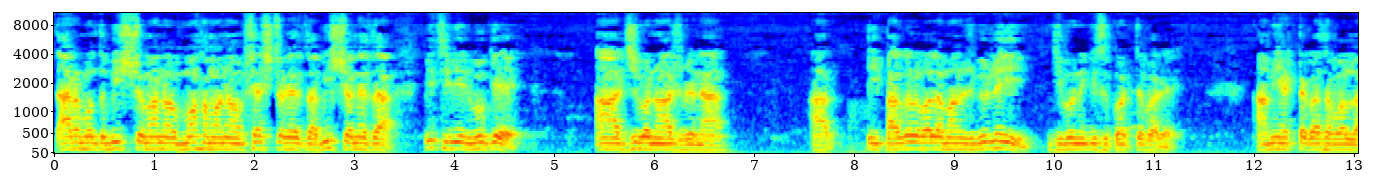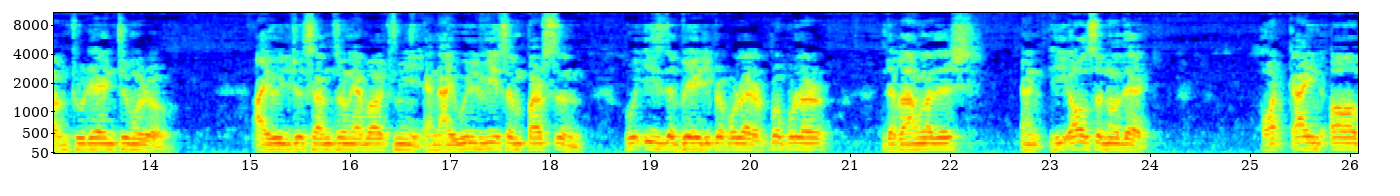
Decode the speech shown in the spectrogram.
তার মতো বিশ্ব মানব, মহামানব, শ্রেষ্ঠ নেতা, বিশ্ব নেতা পৃথিবীর বুকে আর জীবনও আসবে না। আর এই পাগল বলা মানুষগুলি জীবনে কিছু করতে পারে। আমি একটা কথা বললাম today and tomorrow I will do Samsung about me and I will be some person who is the very popular popular the Bangladesh and he also know that what kind of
